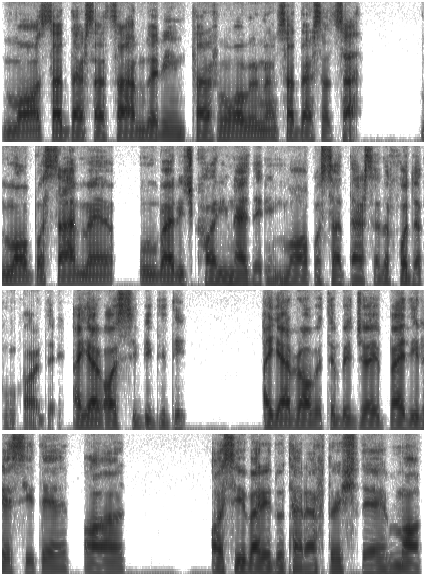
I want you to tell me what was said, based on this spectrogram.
ما صد درصد سهم داریم. طرف مقابل هم صد درصد سهم. ما با سهم اون بر هیچ کاری نداریم. ما با صد درصد خودمون کار داریم. اگر آسیبی دیدیم اگر رابطه به جای بدی رسیده آسیبی برای دو طرف داشته ما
